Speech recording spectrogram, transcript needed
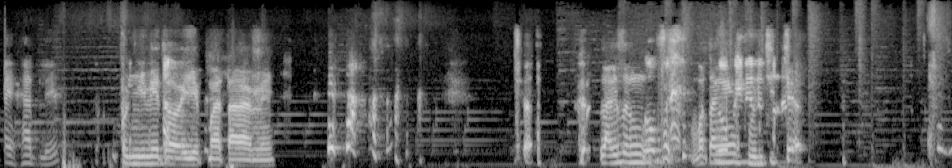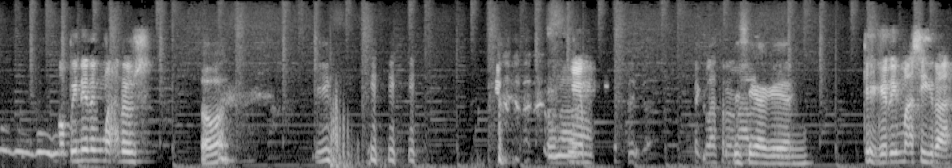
sehat le. Pengini toib matane. Langsung ngopi matanya bunci cek. ngopi ini nang Makrus Apa? Ngem kelas Isi Ronaldo. kakean. gegeri Mak Sirah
